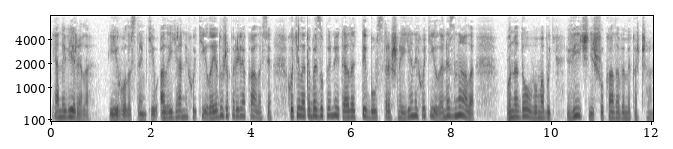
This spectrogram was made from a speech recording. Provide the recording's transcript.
Я не вірила, її голос тремтів, але я не хотіла, я дуже перелякалася. Хотіла тебе зупинити, але ти був страшний. Я не хотіла, не знала. Вона довго, мабуть, вічність шукала вимикача.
